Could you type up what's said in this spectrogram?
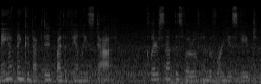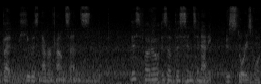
may have been conducted by the family's dad. Claire snapped this photo of him before he escaped, but he was never found since. This photo is of the Cincinnati. This story's going.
